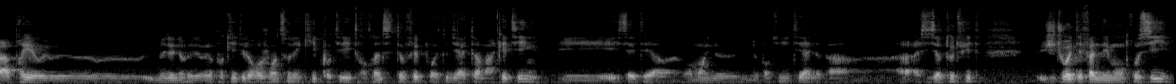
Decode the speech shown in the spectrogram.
après il m'a donné l'opportunité de rejoindre son équipe quand il était en train de s'étoffer pour être directeur marketing. Et, ça a été vraiment une, une opportunité à ne pas à, saisir tout de suite. J'ai toujours été fan des montres aussi,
